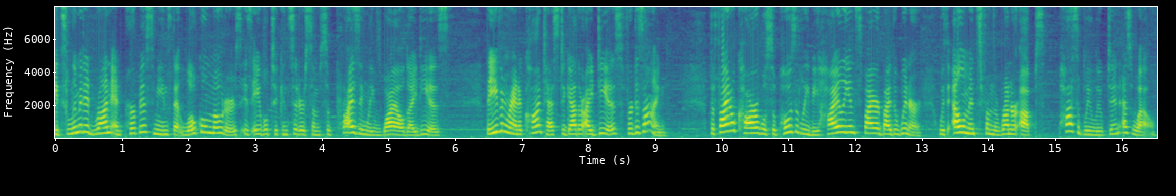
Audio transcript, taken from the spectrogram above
its limited run and purpose means that Local Motors is able to consider some surprisingly wild ideas. They even ran a contest to gather ideas for design. The final car will supposedly be highly inspired by the winner, with elements from the runner-ups possibly looped in as well.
